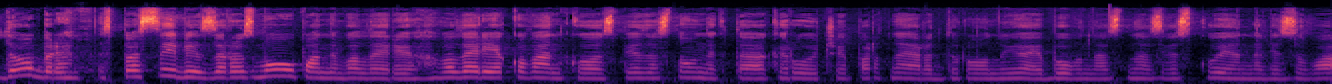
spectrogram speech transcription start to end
Добре, спасибі за розмову, пане Валерію. Валерій Яковенко, співзасновник та керуючий партнер дрону.ua, був у нас на зв'язку і аналізував.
